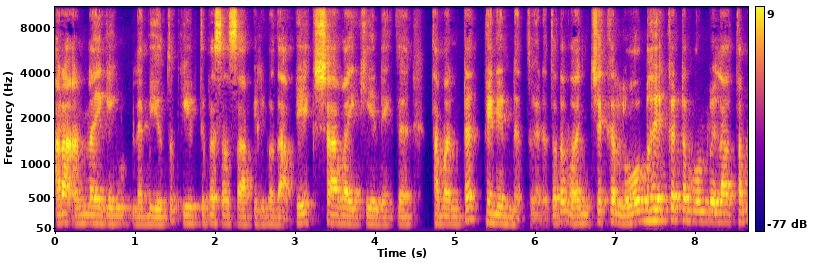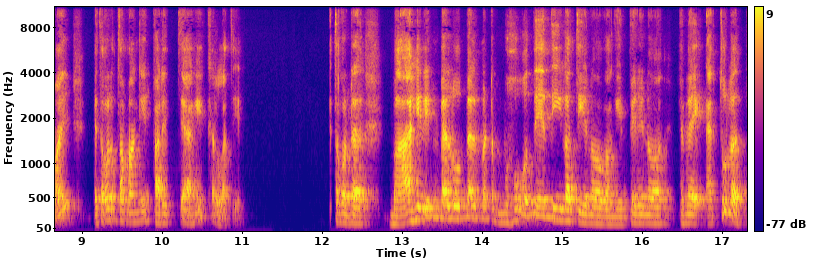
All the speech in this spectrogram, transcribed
අර අන් අයගෙන් ලැබිය යුතු කීර්ති ප්‍රශංසා පිළිබඳ අපේක්ෂාවයි කියන එක තමන්ට පෙනෙන්නේ නැතු වෙන. එතකොට වංචක ලෝභයකට මුල් වෙලා තමයි එතකොට තමන්ගේ පරිත්‍යාගය කරලා තියෙන්නේ. එතකොට බාහිරින් බැලූ බැලමට බොහෝ දේ දීලා තියෙනවා වගේ පෙනෙනවා. හැබැයි ඇතුළත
